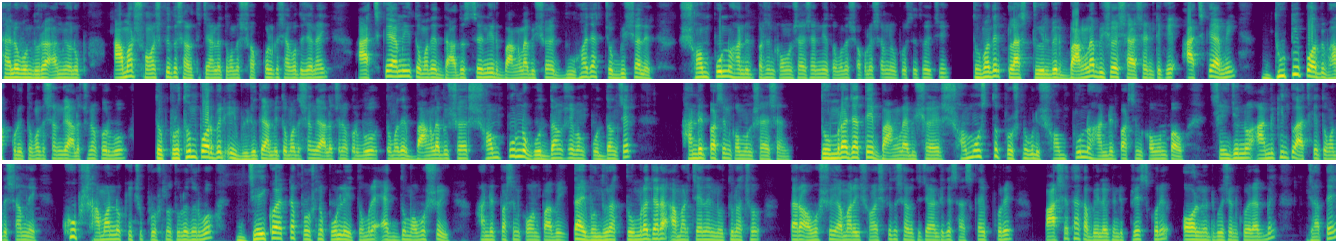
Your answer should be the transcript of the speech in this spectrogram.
Hello বন্ধুরা, আমি অনুপ। আমার সংস্কৃত সারথী চ্যানেলে তোমাদের সকলকে স্বাগত জানাই। আজকে আমি তোমাদের দ্বাদশ শ্রেণির বাংলা বিষয়ে দু সালের সম্পূর্ণ হান্ড্রেড পার্সেন্ট কমন সাজেশন নিয়ে তোমাদের সকলের সামনে উপস্থিত হয়েছি। তোমাদের ক্লাস টুয়েলভের বাংলা বিষয় সাজেশনটিকে আজকে আমি দুটি পর্বে ভাগ করে তোমাদের সঙ্গে আলোচনা করব। তো প্রথম পর্বের এই ভিডিওতে আমি তোমাদের সঙ্গে আলোচনা করব তোমাদের বাংলা বিষয়ের সম্পূর্ণ গদ্যাংশ এবং পদ্যাংশের হান্ড্রেড পার্সেন্ট কমন সাজেশন তোমরা যাতে বাংলা বিষয়ের সমস্ত প্রশ্নগুলি সম্পূর্ণ হান্ড্রেড পার্সেন্ট কমন পাও, সেই জন্য আমি কিন্তু আজকে তোমাদের সামনে খুব সামান্য কিছু প্রশ্ন তুলে ধরবো। যেই কয়েকটা প্রশ্ন পড়লেই তোমরা একদম অবশ্যই হান্ড্রেড পার্সেন্ট কমন পাবেই তাই বন্ধুরা, তোমরা যারা আমার চ্যানেল নতুন আছো, তারা অবশ্যই আমার এই সংস্কৃত সারথী চ্যানেলটিকে সাবস্ক্রাইব করে পাশে থাকা বেল প্রেস করে অল নোটিফিকেশন করে রাখবে, যাতে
